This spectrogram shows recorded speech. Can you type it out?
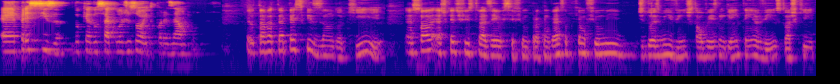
é, precisa do que do século XVIII, por exemplo. Eu estava até pesquisando aqui. É só, acho que é difícil trazer esse filme para conversa porque é um filme de 2020, talvez ninguém tenha visto. Acho que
